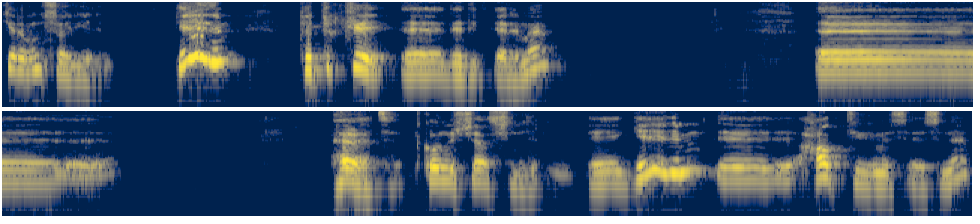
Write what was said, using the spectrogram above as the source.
Bir kere bunu söyleyelim. Gelelim kötükçü e, dediklerime. E, evet konuşacağız şimdi. E, gelelim e, Halk TV meselesine.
